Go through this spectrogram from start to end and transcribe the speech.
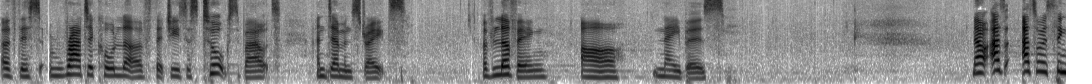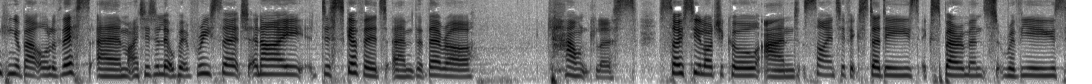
of this radical love that Jesus talks about and demonstrates of loving our neighbors. Now, as, as I was thinking about all of this, um, I did a little bit of research and I discovered um, that there are countless sociological and scientific studies, experiments, reviews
